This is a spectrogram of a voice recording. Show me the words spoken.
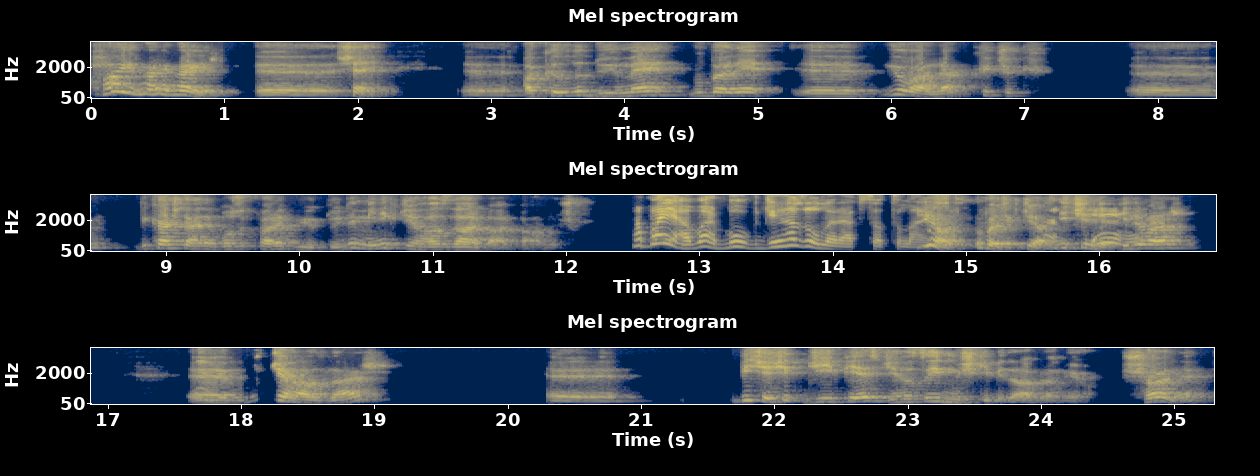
Hayır, hayır, hayır. Ee, şey, e, akıllı düğme bu böyle e, yuvarlak, küçük e, birkaç tane bozuk para büyüklüğünde minik cihazlar var Banucuğum. Ha bayağı var. Bu cihaz olarak satılan. Cihaz, şey. ufacık cihaz. Ha. İçinde pili var. E, bu cihazlar e, bir çeşit GPS cihazıymış gibi davranıyor. Şöyle,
